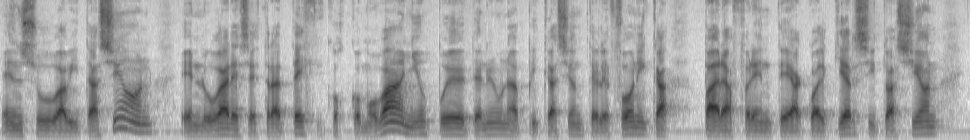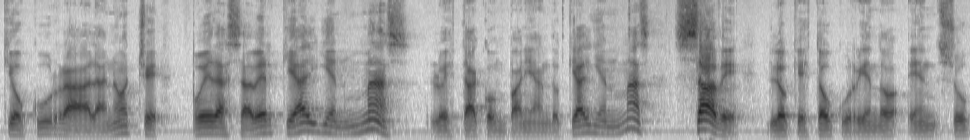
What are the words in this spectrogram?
en su habitación, en lugares estratégicos como baños, puede tener una aplicación telefónica para frente a cualquier situación que ocurra a la noche, pueda saber que alguien más lo está acompañando, que alguien más sabe lo que está ocurriendo en su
